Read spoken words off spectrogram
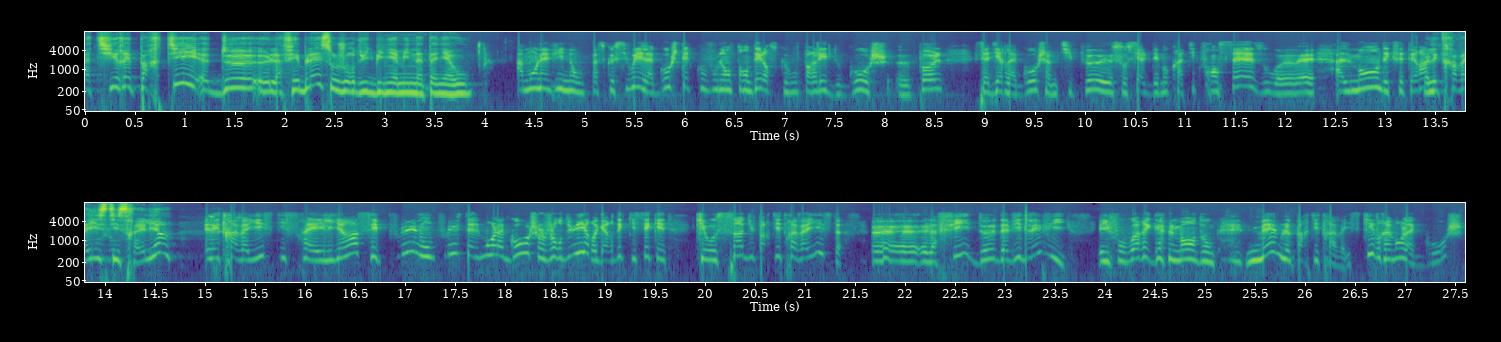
à tirer parti de la faiblesse aujourd'hui de Benjamin Netanyahou? À mon avis, non. Parce que si vous voulez, la gauche telle que vous l'entendez lorsque vous parlez de gauche, euh, Paul, c'est-à-dire la gauche un petit peu euh, social-démocratique française ou euh, allemande, etc. Les travaillistes israéliens les travaillistes israéliens, c'est plus non plus tellement la gauche aujourd'hui. Regardez qui c'est qui, est au sein du Parti travailliste, la fille de David Lévy. Et il faut voir également donc même le Parti travailliste, qui est vraiment la gauche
